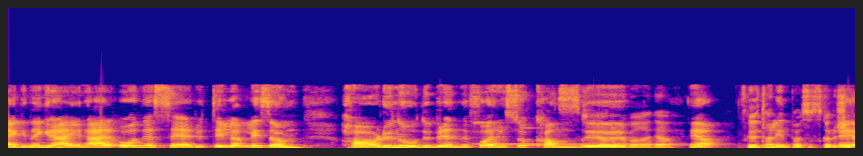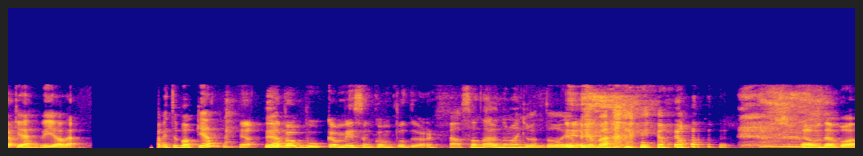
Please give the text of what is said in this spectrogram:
egne greier her, og det ser ut til at liksom Har du noe du brenner for, så kan Så du det bare. Ja. Ja. Skal vi ta en liten pause, så skal du sjekke? Vi gjør det. Er vi tilbake igjen. Ja, det var boka mi som kom på døren. Ja, Sånn er det når man er gründer og jobber hjemme. ja. ja, men det er bra.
